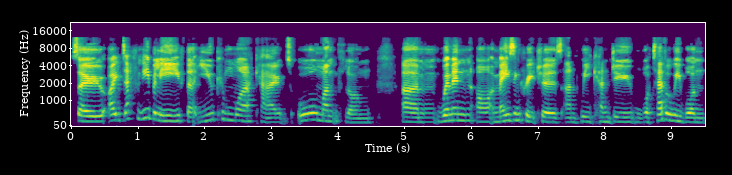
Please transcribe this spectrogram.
So I definitely believe that you can work out all month long. Um, women are amazing creatures and we can do whatever we want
